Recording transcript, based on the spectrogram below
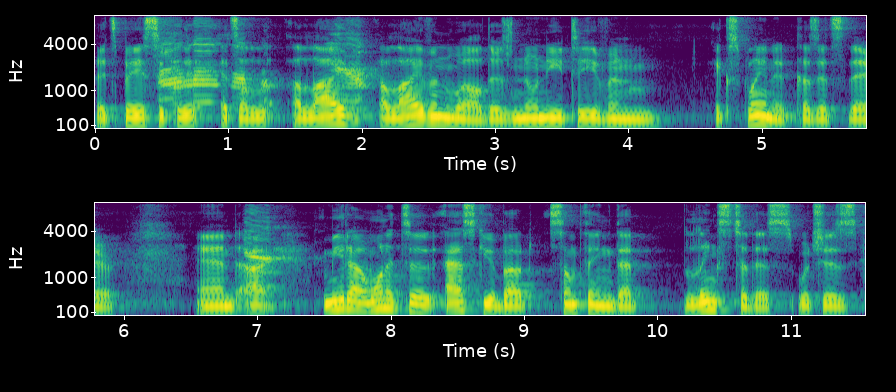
it's basically uh-huh. it's a, alive yeah. alive and well there's no need to even explain it because it's there and. I, Mira, I wanted to ask you about something that links to this, which is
